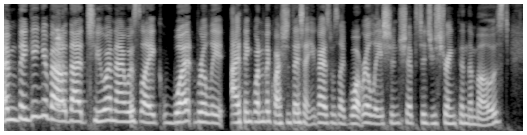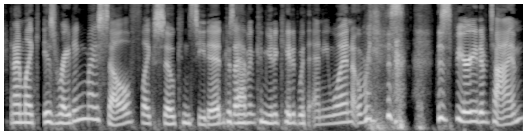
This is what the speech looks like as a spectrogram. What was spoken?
I'm thinking about that too. And I was like, what really, I think one of the questions I sent you guys was like, what relationships did you strengthen the most? And I'm like, is rating myself like so conceited because I haven't communicated with anyone over this, this period of time.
